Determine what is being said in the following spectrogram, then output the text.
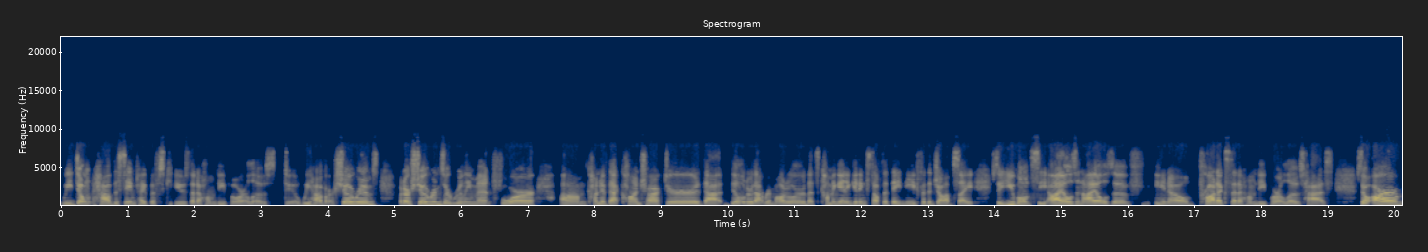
we don't have the same type of SKUs that a Home Depot or a Lowe's do. We have our showrooms, but our showrooms are really meant for um, kind of that contractor, that builder, that remodeler that's coming in and getting stuff that they need for the job site. So you won't see aisles and aisles of, you know, products that a Home Depot or a Lowe's has. So our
